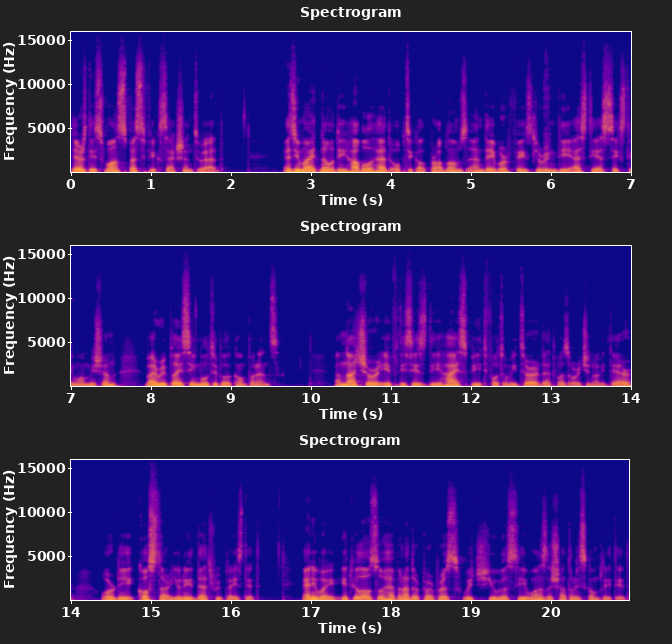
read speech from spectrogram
There's this one specific section to add. As you might know, the Hubble had optical problems and they were fixed during the STS-61 mission by replacing multiple components. I'm not sure if this is the high-speed photometer that was originally there or the COSTAR unit that replaced it. Anyway, it will also have another purpose, which you will see once the shuttle is completed.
